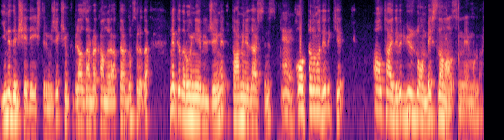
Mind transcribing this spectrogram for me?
Yine de bir şey değiştirmeyecek. Çünkü birazdan rakamları aktardığım sırada ne kadar oynayabileceğini tahmin edersiniz. Evet. Ortalama dedik ki 6 ayda bir %15 zam alsın memurlar.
